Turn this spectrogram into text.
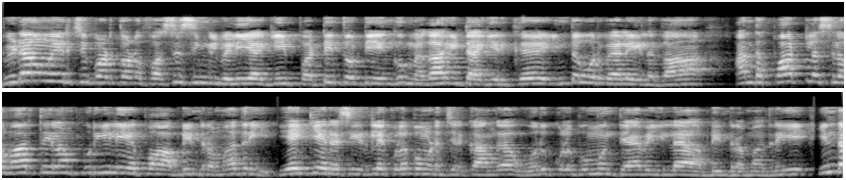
விடாமுயற்சி படத்தோட ஃபர்ஸ்ட் சிங்கிள் வெளியாகி பட்டி தொட்டி எங்கும் மெகா ஹிட் ஆகியிருக்கு. இந்த ஒரு வேலையில தான் அந்த பாட்டுல சில வார்த்தையெல்லாம் புரியலையப்பா அப்படின்ற மாதிரி ஏகே ரசிகர்களே குழப்பம் அடைஞ்சிருக்காங்க. ஒரு குழப்பமும் தேவையில்லை அப்படின்ற மாதிரி இந்த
